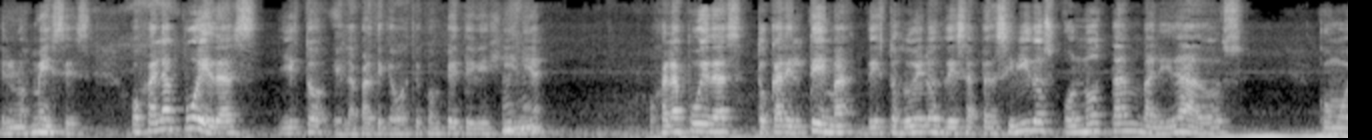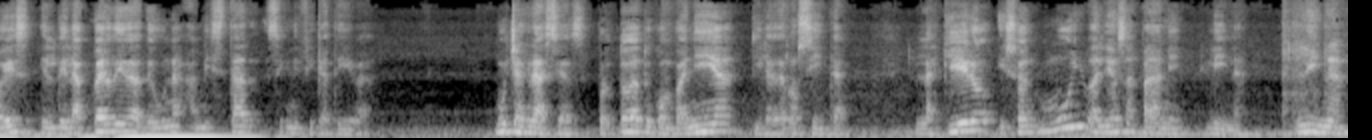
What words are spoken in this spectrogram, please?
en unos meses. Ojalá puedas, y esto es la parte que a vos te compete, Virginia, ojalá puedas tocar el tema de estos duelos desapercibidos o no tan validados como es el de la pérdida de una amistad significativa. Muchas gracias por toda tu compañía y la de Rosita. Las quiero y son muy valiosas para mí, Lina. Lina,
